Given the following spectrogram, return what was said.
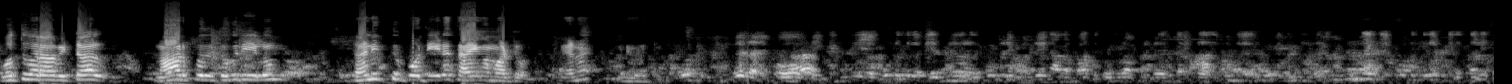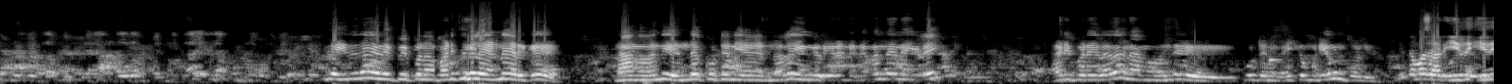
ஒத்து வராவிட்டால் நாற்பது தொகுதியிலும் தனித்து போட்டியிட தயங்க மாட்டோம் என முடிவெடுத்தோம் இல்ல இதுதான் இது. இப்ப இப்ப நான் படிச்சதுல என்ன இருக்கு? நாங்க வந்து எந்த கூட்டணியா இருந்தாலும் எங்கள் இரண்டு நிபந்தனைகளை அடிப்படையில தான் நாங்க வந்து கூட்டணி வைக்க முடியும்னு சொல்லியிருக்கோம். சார் இது இது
